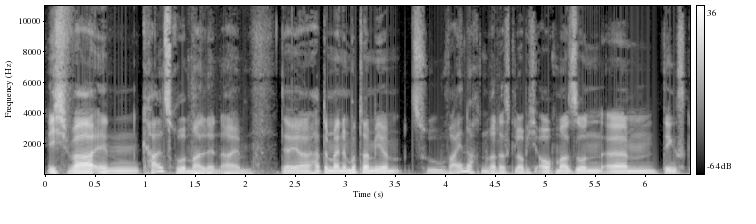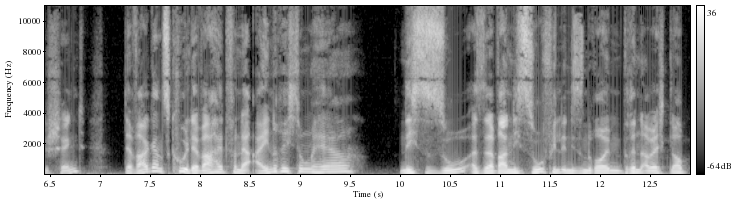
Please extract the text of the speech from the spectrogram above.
Ich war in Karlsruhe mal in einem. Der hatte meine Mutter mir zu Weihnachten, war das glaube ich, auch mal so ein ähm, Dings geschenkt. Der war ganz cool. Der war halt von der Einrichtung her nicht so, also da war nicht so viel in diesen Räumen drin, aber ich glaube,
